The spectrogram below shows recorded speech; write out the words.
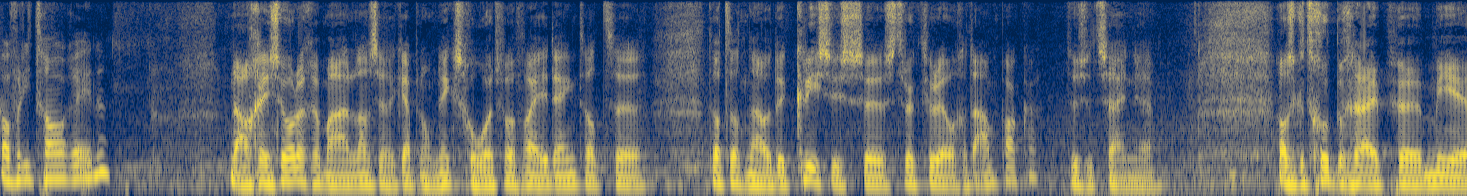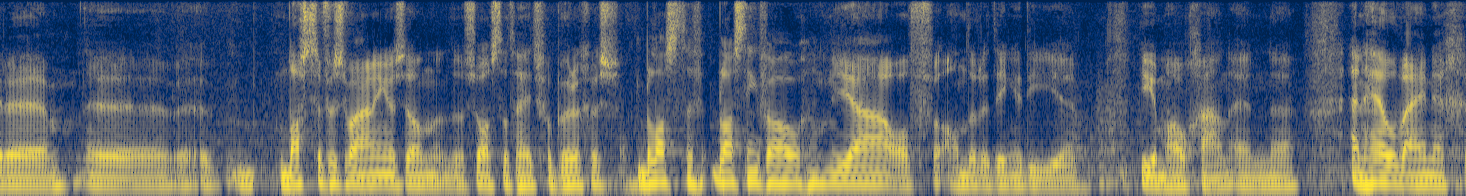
over die troonrede? Nou, geen zorgen, maar dan zeg ik, ik heb nog niks gehoord waarvan je denkt dat eh, dat, dat nou de crisis eh, structureel gaat aanpakken. Dus het zijn, eh, als ik het goed begrijp, meer lastenverzwaringen, dan, zoals dat heet voor burgers. Belasten, belastingverhoging? Ja, of andere dingen die, die omhoog gaan. En, en heel weinig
